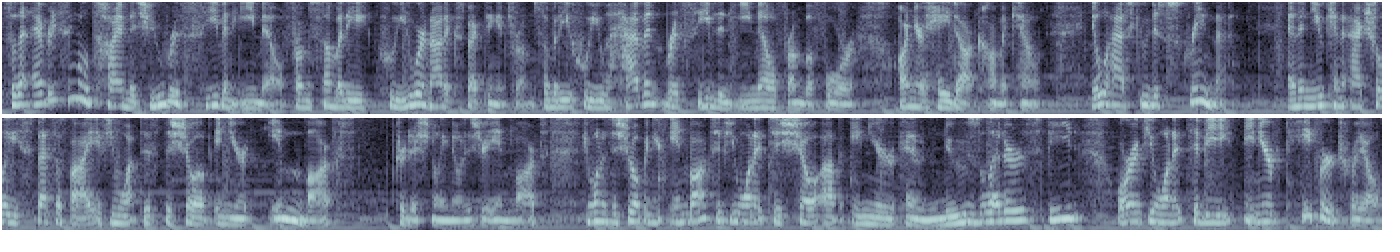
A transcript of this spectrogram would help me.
So that every single time that you receive an email from somebody who you are not expecting it from, somebody who you haven't received an email from before on your hey.com account, it will ask you to screen that and then you can actually specify if you want this to show up in your inbox traditionally known as your inbox. If you want it to show up in your inbox, if you want it to show up in your kind of newsletters feed, or if you want it to be in your paper trail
